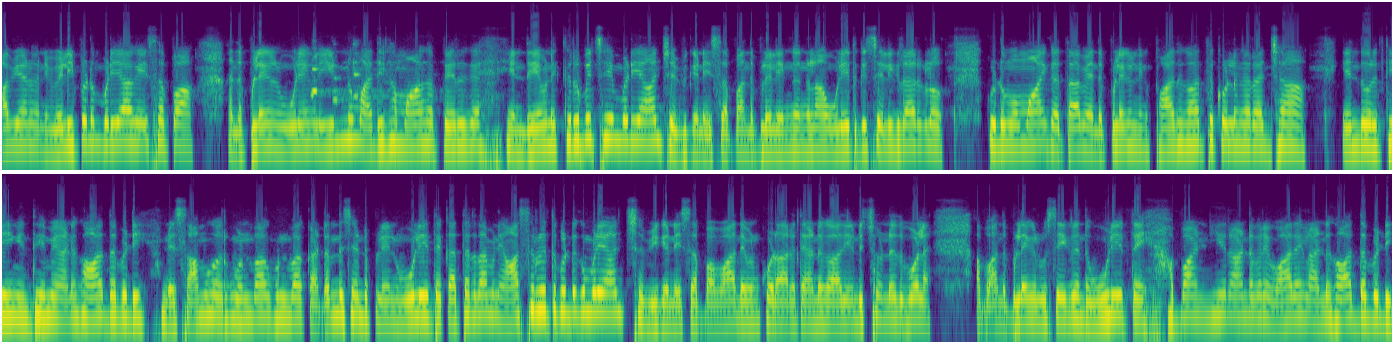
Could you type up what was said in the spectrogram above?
ஆவியானவனை வெளிப்படும்படியாக இசப்பா அந்த பிள்ளைகள் ஊழியங்களை இன்னும் அதிகமாக பெருக. என் தேவனை கிருபி செய்யும்படியான்னு செபிக்க நேசப்பா. அந்த பிள்ளைகள் எங்கெங்கெல்லாம் ஊழியத்துக்கு செல்கிறார்களோ குடும்பமாய் கத்தாவே அந்த பிள்ளைகள் நீங்கள் பாதுகாத்து கொள்ளுங்க ராஜா. எந்த ஒரு தீங்கும் தீமை அணுகாதபடி அப்படி சமூகம் முன்பாக முன்பாக கடந்து சென்று பிள்ளையின் ஊழியத்தை கத்துறதாம நீ ஆசீர்வித்து கொண்டு முடியாது செவி கணேசப்பா வாதேவன் கூடாரத்தை அணுகாது என்று சொன்னது போல அப்பா அந்த பிள்ளைகள் செய்கிற இந்த ஊழியத்தை அப்பா நீர் ஆண்டவரை அணுகாதபடி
